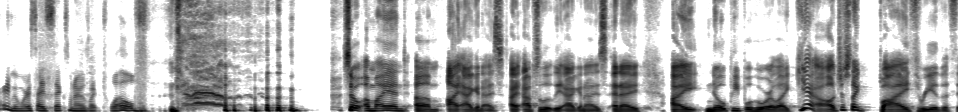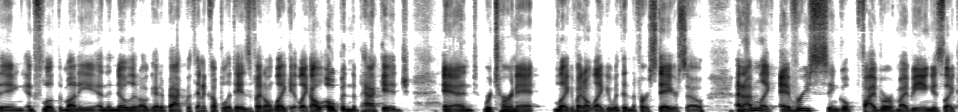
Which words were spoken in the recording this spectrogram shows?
didn't even wear size six when I was like 12. So on my end, um, I agonize. I absolutely agonize, and I I know people who are like, yeah, I'll just like buy three of the thing and float the money, and then know that I'll get it back within a couple of days if I don't like it. Like I'll open the package and return it. Like if I don't like it within the first day or so, and I'm like every single fiber of my being is like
